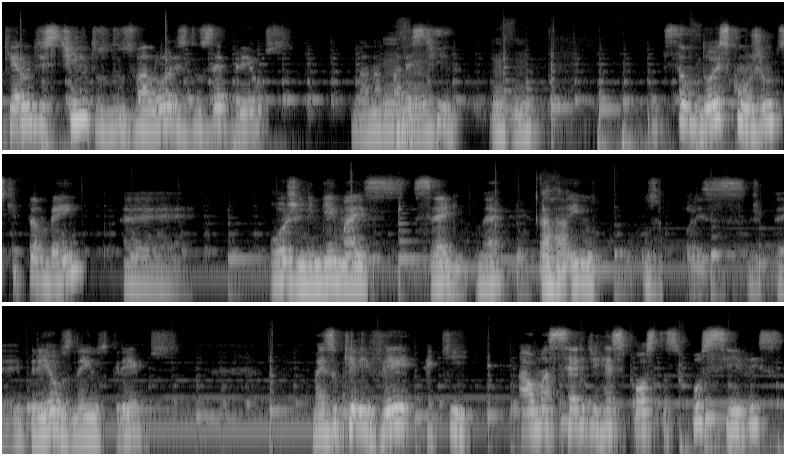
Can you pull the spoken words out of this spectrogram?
que eram distintos dos valores dos hebreus lá na uhum. Palestina. Uhum. São dois conjuntos que também é, hoje ninguém mais segue, né? Uhum. Nem o, os valores é, hebreus, nem os gregos. Mas o que ele vê é que há uma série de respostas possíveis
